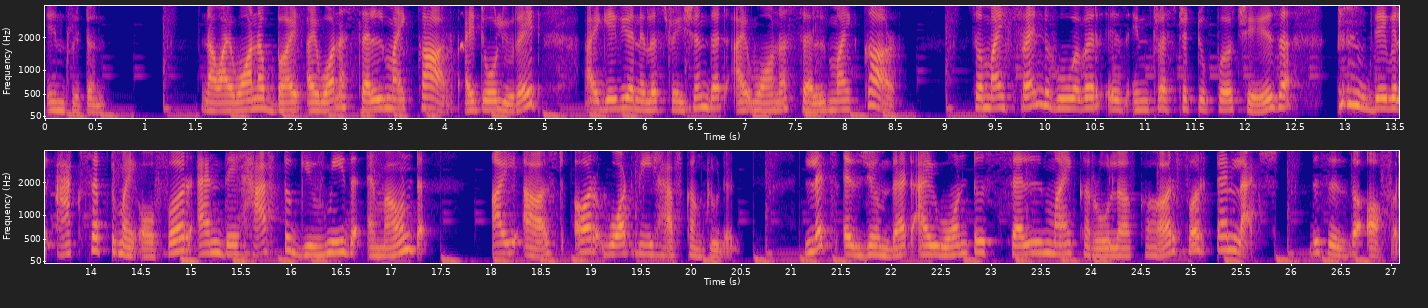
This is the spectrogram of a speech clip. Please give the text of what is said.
in return now i want to buy i want to sell my car. I told you right? I gave you an illustration that i want to sell my car. So my friend whoever is interested to purchase they will accept my offer and they have to give me the amount i asked or what we have concluded. Let's assume that i want to sell my corolla car for 10 lakhs. This is the offer.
